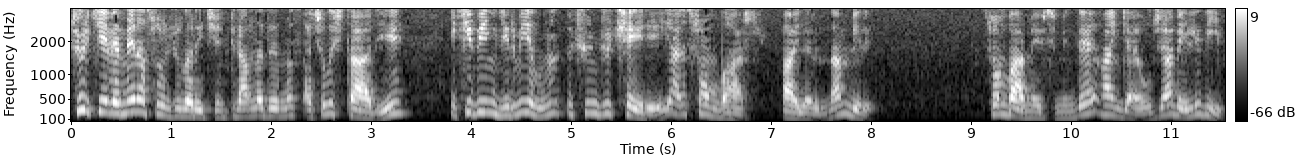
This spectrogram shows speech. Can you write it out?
Türkiye ve MENA sunucuları için planladığımız açılış tarihi 2020 yılının 3. çeyreği yani sonbahar aylarından biri. Sonbahar mevsiminde hangi ay olacağı belli değil.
